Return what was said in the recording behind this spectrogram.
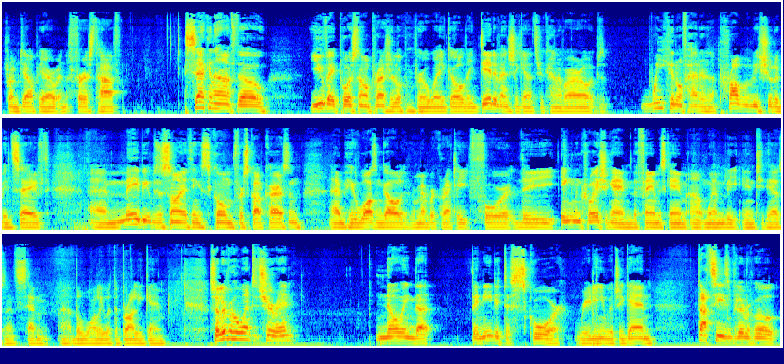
from Del Piero in the first half. Second half, though, Juve pushed on pressure looking for a away goal. They did eventually get it through Cannavaro. It was weak enough header that probably should have been saved. Um, maybe it was a sign of things to come for Scott Carson, um, who was in goal, if I remember correctly, for the England Croatia game, the famous game at Wembley in 2007, uh, the Wally with the Brolly game. So Liverpool went to Turin knowing that they needed to score, really, which again, that season for Liverpool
